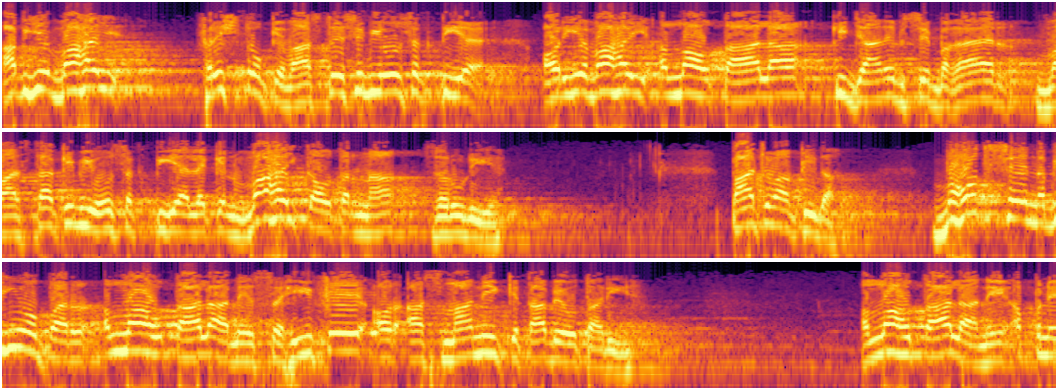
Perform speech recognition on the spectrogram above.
اب یہ واہ فرشتوں کے واسطے سے بھی ہو سکتی ہے اور یہ واحد اللہ تعالی کی جانب سے بغیر واسطہ کی بھی ہو سکتی ہے، لیکن واحد کا اترنا ضروری ہے۔ پانچواں عقیدہ، بہت سے نبیوں پر اللہ تعالی نے صحیفے اور آسمانی کتابیں اتاری ہیں۔ اللہ تعالی نے اپنے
